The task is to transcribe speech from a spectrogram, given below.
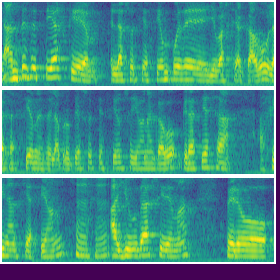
Antes decías que la asociación puede llevarse a cabo, las acciones de la propia asociación se llevan a cabo gracias a, a financiación, ayudas y demás. Pero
